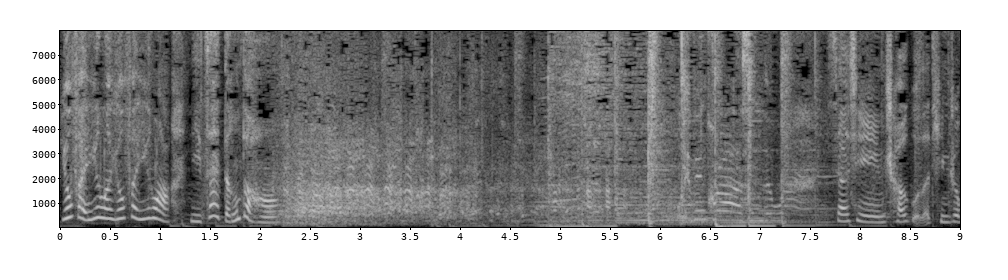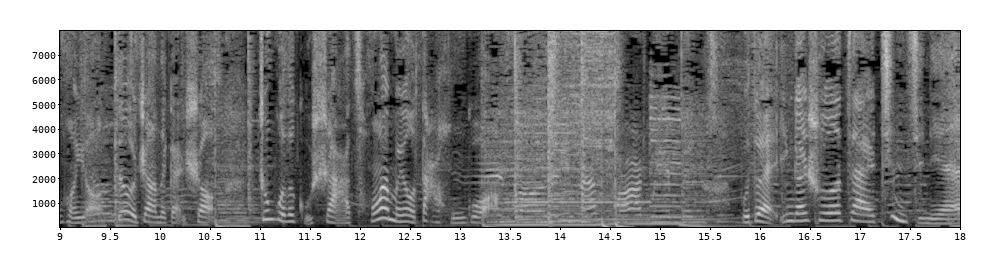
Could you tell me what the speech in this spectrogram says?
有反应了，有反应了，你再等等。”相信炒股的听众朋友都有这样的感受：中国的股市啊，从来没有大红过。不对，应该说在近几年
